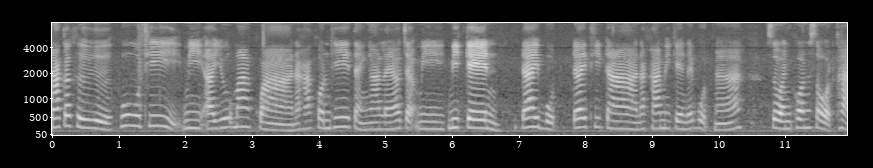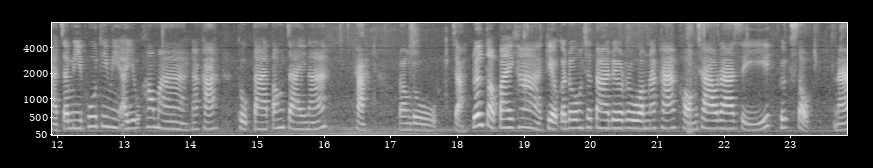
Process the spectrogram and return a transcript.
รักก็คือผู้ที่มีอายุมากกว่านะคะ คนที่แต่งงานแล้วจะมีมีเกณฑ์ได้บุตรได้ธิดานะคะ มีเกณฑ์ได้บุตรนะ ส่วนคนโสดค่ะจะมีผู้ที่มีอายุเข้ามานะคะ ถูกตาต้องใจนะค่ะ ลองดูจ้ะเรื่องต่อไปค่ะ เกี่ยวกับดวงชะตาโดยรวมนะคะ ของชาวราศีพฤษภนะ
